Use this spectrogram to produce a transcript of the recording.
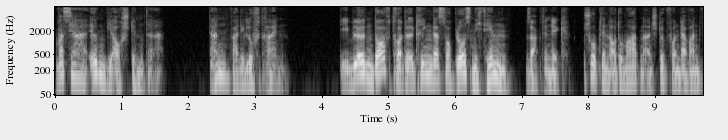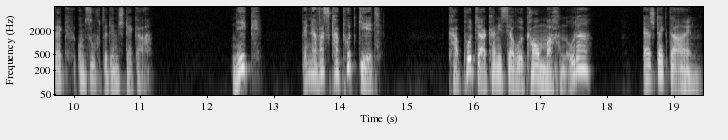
was ja irgendwie auch stimmte. Dann war die Luft rein. Die blöden Dorftrottel kriegen das doch bloß nicht hin, sagte Nick, schob den Automaten ein Stück von der Wand weg und suchte den Stecker. Nick, wenn da was kaputt geht. Kaputter kann ich's ja wohl kaum machen, oder? Er steckte ein.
